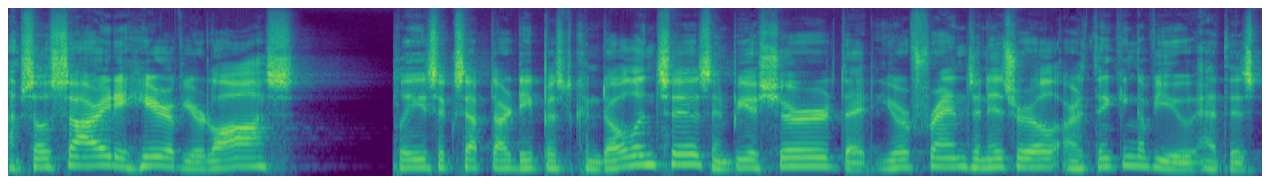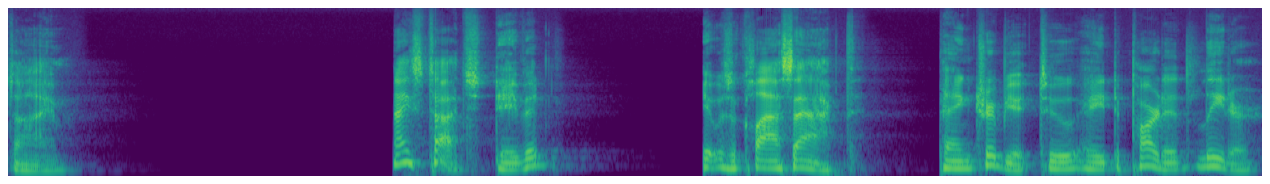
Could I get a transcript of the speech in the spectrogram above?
I'm so sorry to hear of your loss. Please accept our deepest condolences and be assured that your friends in Israel are thinking of you at this time. Nice touch, David. It was a class act, paying tribute to a departed leader.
